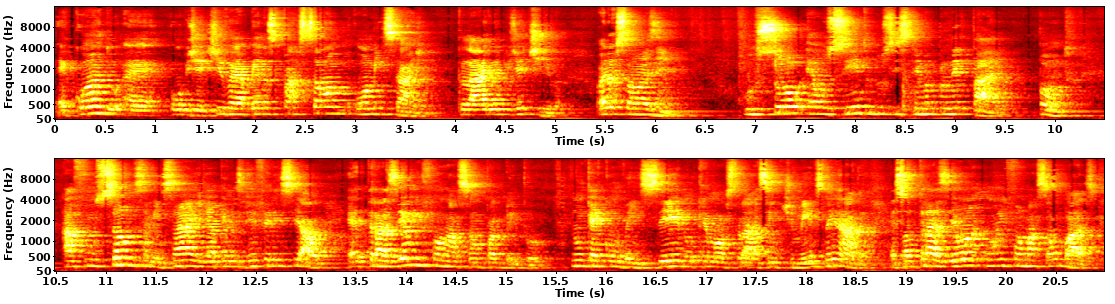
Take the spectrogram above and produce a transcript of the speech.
É quando é, o objetivo é apenas passar uma mensagem clara e objetiva. Olha só um exemplo. O Sol é o centro do sistema planetário. Ponto. A função dessa mensagem é apenas referencial, é trazer uma informação para o leitor. Não quer convencer, não quer mostrar sentimentos nem nada. É só trazer uma, uma informação básica.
